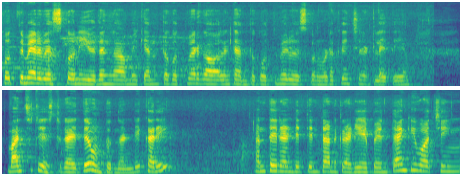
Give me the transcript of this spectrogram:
కొత్తిమీర వేసుకొని ఈ విధంగా మీకు ఎంత కొత్తిమీర కావాలంటే అంత కొత్తిమీర వేసుకొని ఉడకించినట్లయితే మంచి టేస్ట్గా అయితే ఉంటుందండి కర్రీ. అంతేనండి తినడానికి రెడీ అయిపోయింది. Thank you watching.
